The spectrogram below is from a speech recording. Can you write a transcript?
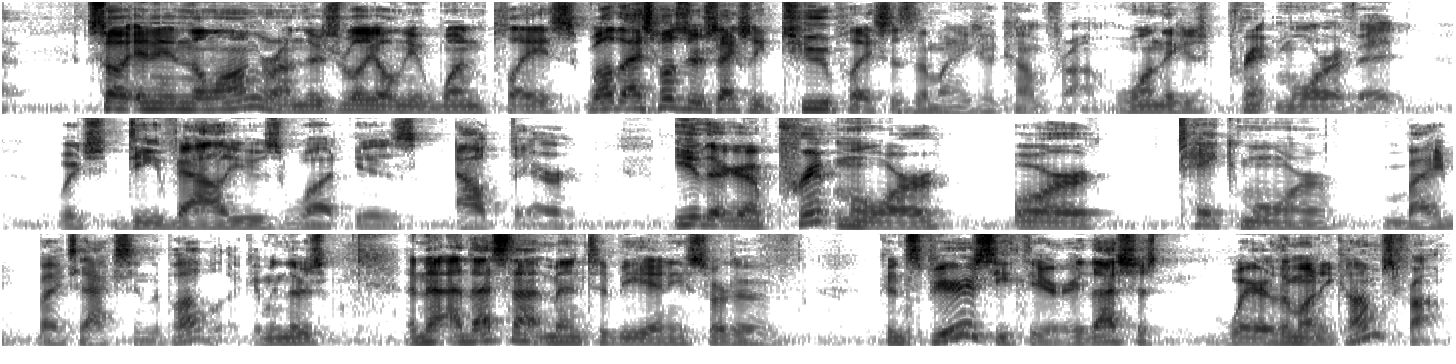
so, and in the long run, there's really only one place. Well, I suppose there's actually two places the money could come from. One, they just print more of it, which devalues what is out there. Either they're going to print more or take more by by taxing the public. I mean, there's and that and that's not meant to be any sort of conspiracy theory. That's just where the money comes from.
